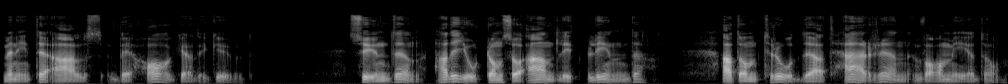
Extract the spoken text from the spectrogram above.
men inte alls behagade Gud. Synden hade gjort dem så andligt blinda att de trodde att Herren var med dem.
